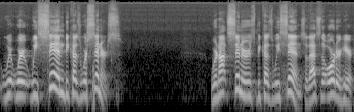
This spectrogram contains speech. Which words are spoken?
We're, we sin because we're sinners. We're not sinners because we sin. So that's the order here.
